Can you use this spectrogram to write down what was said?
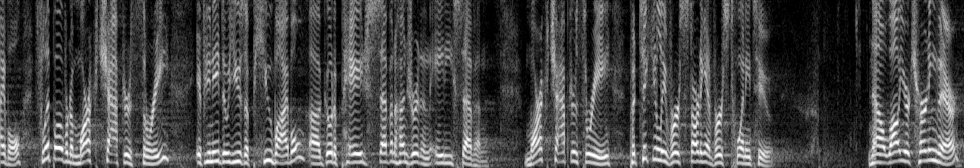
Bible, flip over to Mark chapter 3. If you need to use a Pew Bible, uh, go to page 787. Mark chapter 3, particularly verse starting at verse 22. Now, while you're turning there,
